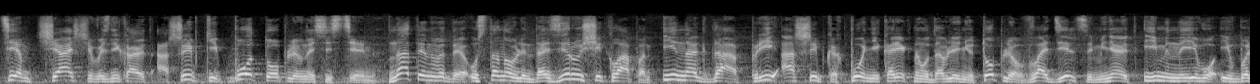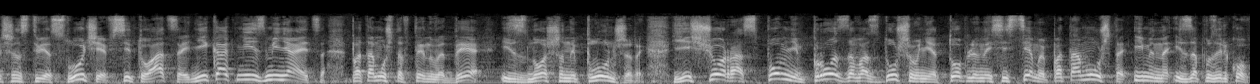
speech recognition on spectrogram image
тем чаще возникают ошибки по топливной системе. На ТНВД установлен дозирующий клапан. Иногда при ошибках по некорректному давлению топлива топлива владельцы меняют именно его. И в большинстве случаев ситуация никак не изменяется, потому что в ТНВД изношены плунжеры. Еще раз вспомним про завоздушивание топливной системы, потому что именно из-за пузырьков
